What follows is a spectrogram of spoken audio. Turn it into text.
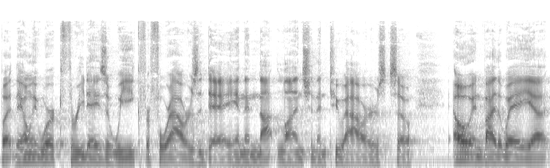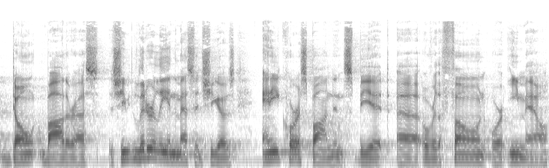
but they only work three days a week for four hours a day, and then not lunch, and then two hours. So Oh, and by the way, yeah, don't bother us. She literally in the message, she goes, any correspondence, be it uh, over the phone or email,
